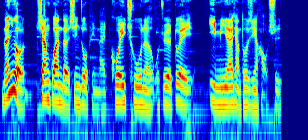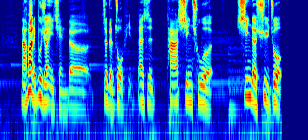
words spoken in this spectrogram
能有相关的新作品来推出呢，我觉得对影迷来讲都是件好事。哪怕你不喜欢以前的这个作品，但是他新出了新的续作，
